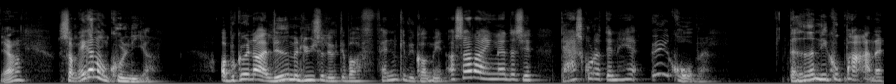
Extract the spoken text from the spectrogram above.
ja. som ikke har nogen kolonier, og begynder at lede med lys og lygte, hvor fanden kan vi komme ind? Og så er der en eller anden, der siger, der er sgu da den her øgruppe, der hedder Nikobarne,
